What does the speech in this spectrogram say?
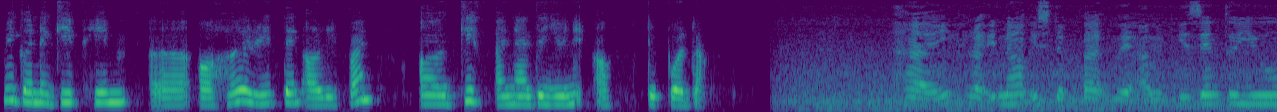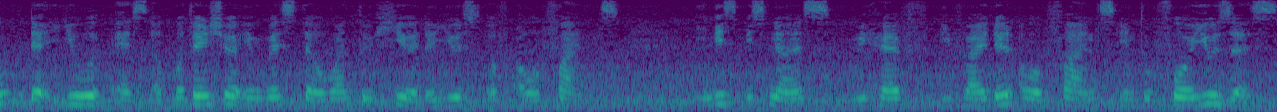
we're going to give him uh, or her return or refund or give another unit of the product. Hi, right now is the part where I will present to you that you as a potential investor want to hear the use of our funds. In this business, we have divided our funds into four users,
